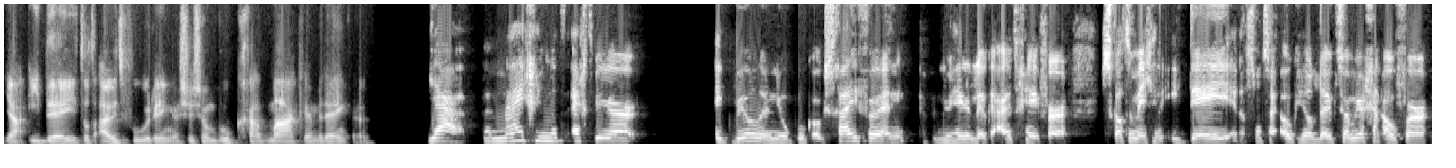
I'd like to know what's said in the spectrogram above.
ja, idee tot uitvoering als je zo'n boek gaat maken en bedenken? Ja, bij mij ging dat echt weer. Ik wilde een nieuw boek ook schrijven en ik heb nu een hele leuke uitgever. Dus ik had een beetje een idee en dat vond zij ook heel leuk. Het zou meer gaan over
